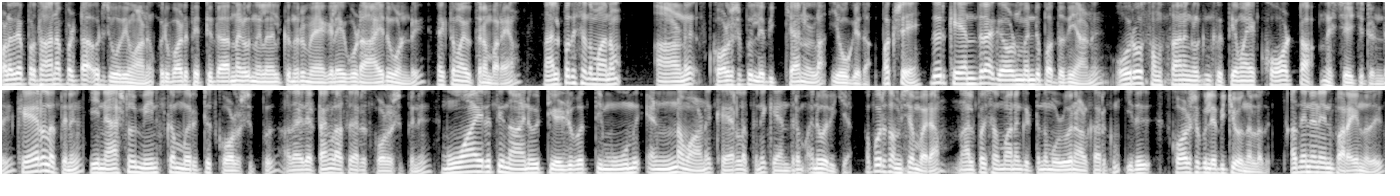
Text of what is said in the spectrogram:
വളരെ പ്രധാനപ്പെട്ട ഒരു ചോദ്യമാണ്. ഒരുപാട് തെറ്റിദ്ധാരണകൾ നിലനിൽക്കുന്ന ഒരു മേഖലയെ കൂടെ ആയതുകൊണ്ട് വ്യക്തമായ ഉത്തരം പറയാം. നാൽപ്പത് ശതമാനം ആണ് സ്കോളർഷിപ്പ് ലഭിക്കാനുള്ള യോഗ്യത. പക്ഷേ ഇതൊരു കേന്ദ്ര ഗവൺമെന്റ് പദ്ധതിയാണ്. ഓരോ സംസ്ഥാനങ്ങൾക്കും കൃത്യമായ കോട്ട നിശ്ചയിച്ചിട്ടുണ്ട്. കേരളത്തിന് ഈ national means cum merit scholarship അതായത് എട്ടാം ക്ലാസ്സുകാരുടെ സ്കോളർഷിപ്പിന് മൂവായിരത്തി നാനൂറ്റി എഴുപത്തി മൂന്ന് എണ്ണമാണ് കേരളത്തിന് കേന്ദ്രം അനുവദിക്കുക. അപ്പോൾ ഒരു സംശയം വരാം. നാൽപ്പത് ശതമാനം കിട്ടുന്ന മുഴുവൻ ആൾക്കാർക്കും ഇത് സ്കോളർഷിപ്പ് ലഭിക്കുമോ എന്നുള്ളത്. അത് തന്നെയാണ് ഞാൻ പറയുന്നത്.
